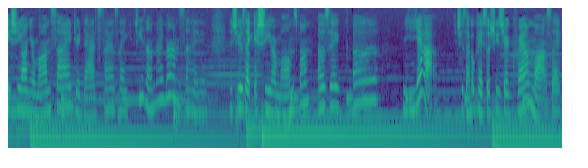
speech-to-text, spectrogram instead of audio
Is she on your mom's side, your dad's side? I was like, She's on my mom's side. And she was like, Is she your mom's mom? I was like, Uh, yeah. And she's like, Okay, so she's your grandma. I was like,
